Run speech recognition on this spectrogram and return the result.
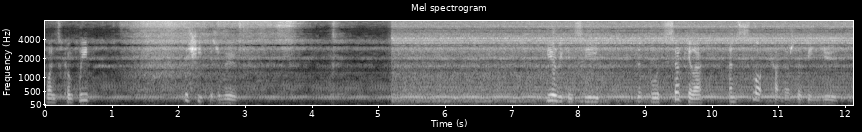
Once complete, the sheet is removed. Here we can see that both circular and slot cutters have been used.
